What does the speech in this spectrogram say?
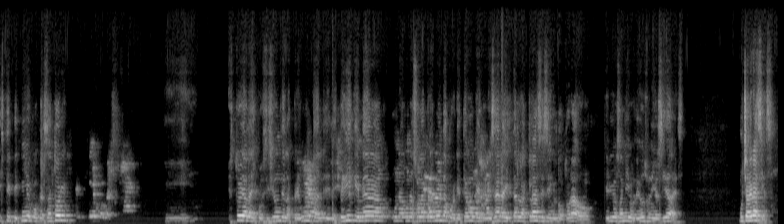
este pequeño conversatorio y estoy a la disposición de las preguntas. Les pedí que me hagan una, una sola pregunta porque tengo que regresar a editar las clases en el doctorado, queridos amigos de dos universidades. Muchas gracias.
